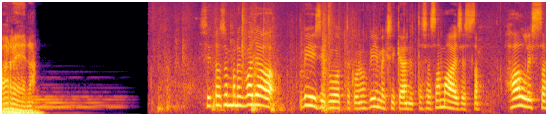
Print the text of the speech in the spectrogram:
Areena. Sitten on semmoinen vajaa viisi vuotta, kun on viimeksi käynyt tässä samaisessa hallissa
